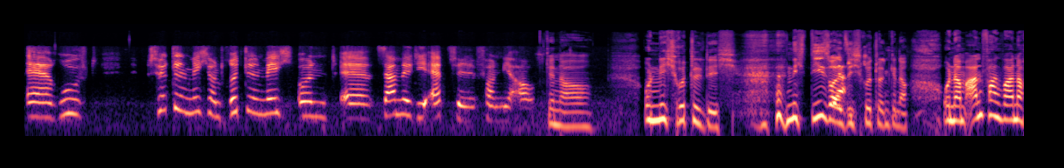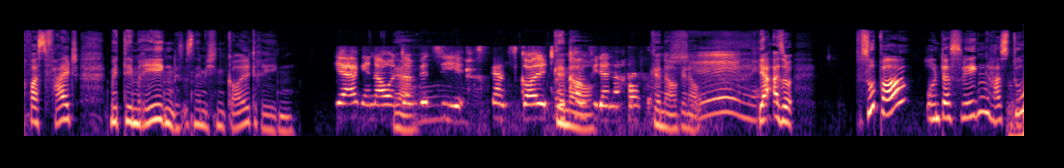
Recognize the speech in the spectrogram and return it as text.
äh, ruft, schüttel mich und rüttel mich und äh, sammel die Äpfel von mir auf. Genau. Und nicht rüttel dich. nicht die soll Ja. sich rütteln, genau. Und am Anfang war noch was falsch mit dem Regen. Das ist nämlich ein Goldregen. Ja, genau. Und Ja. dann wird sie ganz gold Genau. und kommt wieder nach Hause. Genau, genau. Schön. Ja, also super. Und deswegen hast du,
